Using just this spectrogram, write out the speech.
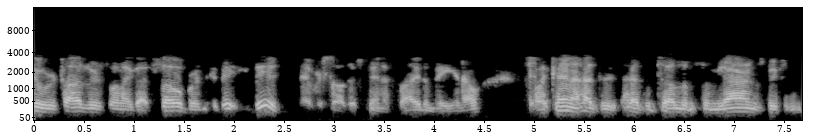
they were toddlers when I got sober, and they they had never saw this kind of side of me, you know. So I kind of had to had to tell them some yarns before,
